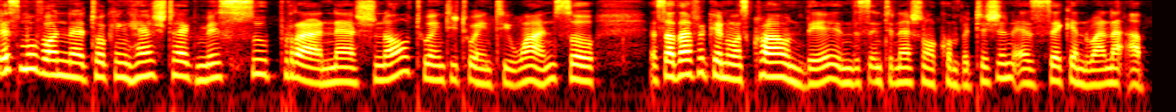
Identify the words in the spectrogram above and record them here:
Let's move on uh, talking hashtag Miss Supranational 2021. So a South African was crowned there in this international competition as second runner-up.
